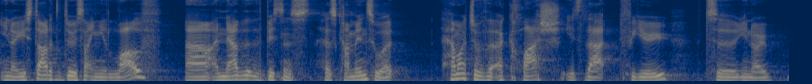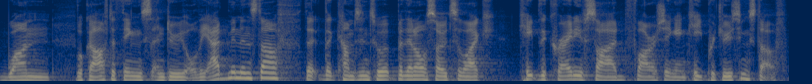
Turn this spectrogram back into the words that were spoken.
you know you started to do something you love uh, and now that the business has come into it, how much of a clash is that for you to, you know, one, look after things and do all the admin and stuff that, that comes into it, but then also to like keep the creative side flourishing and keep producing stuff?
